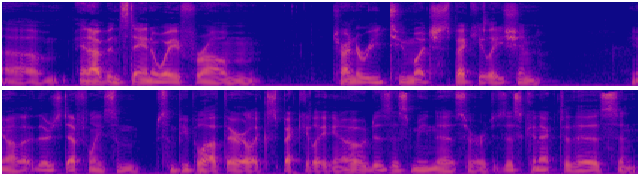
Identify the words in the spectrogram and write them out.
Um, and I've been staying away from trying to read too much speculation. You know, there's definitely some some people out there like speculating. Oh, does this mean this or does this connect to this? And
